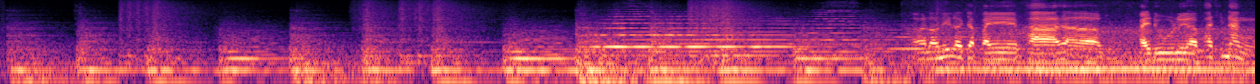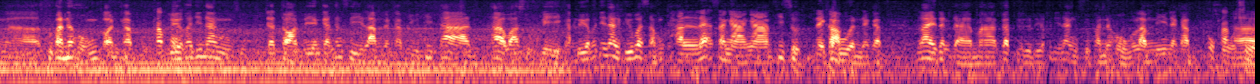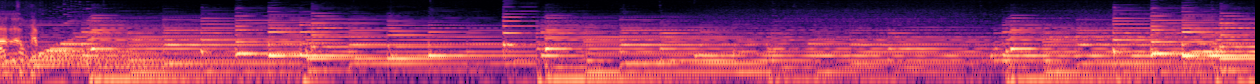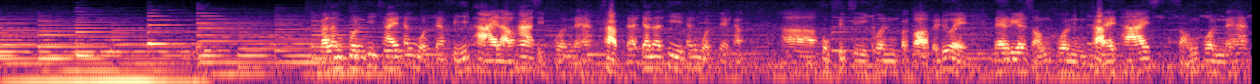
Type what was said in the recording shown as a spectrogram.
เอ่อเรานี้เราจะไปพาเอ่อไปดูเรือพระที่นั่งเอ่อสุพรรณหงส์ก่อนครับครับผมเรือพระที่นั่งจะจอดเรียงกันทั้งสี่ลำนะครับอยู่ที่ท่าท่าวาสุกรีครับเรือพระที่นั่งถือว่าสำคัญและสง่างามที่สุดในขบวนนะครับไล่ตั้งแต่มาก็คือเรือพระที่นั่งสุพรรณหงส์ลำนี้นะครับโอ้โหเอ่อสวยจริงครับ ที่ใช้ทั้งหมดนะฝีพายเรา50 คนนะฮะครับแต่เจ้าหน้าที่ทั้งหมดเนี่ยครับอ่า64 คนประกอบไปด้วย ในเรือ 2 คนครับ ในท้าย 2 คนนะฮะ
